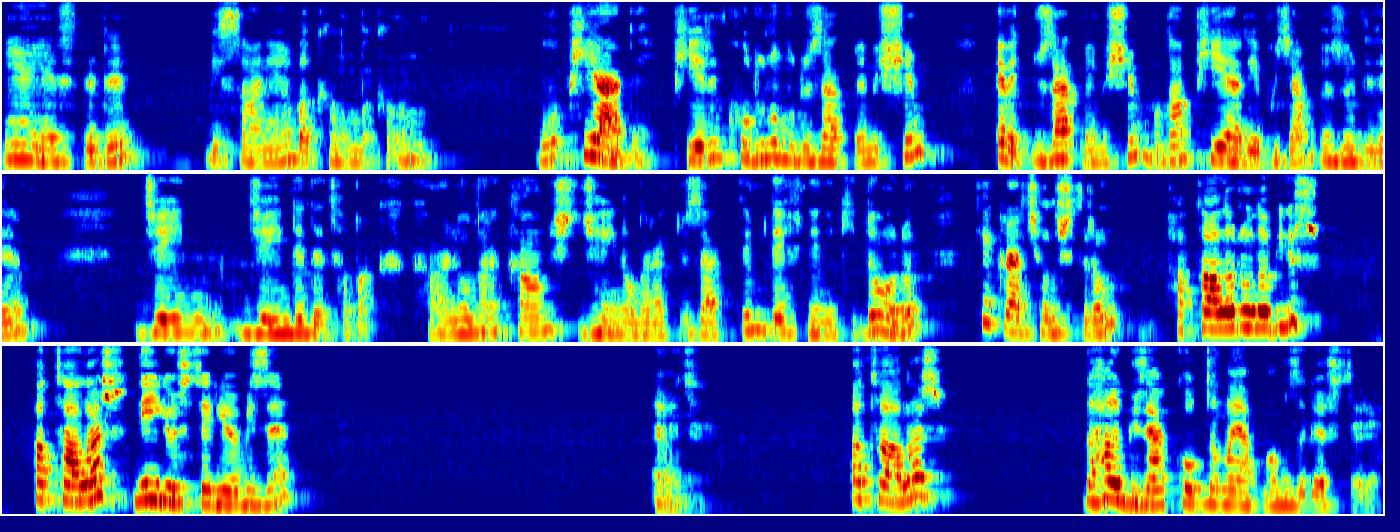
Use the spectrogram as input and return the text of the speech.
Niye yes dedi? Bir saniye bakalım bakalım. Bu Pierre'di. Pierre'in kodunu mu düzeltmemişim? Evet düzeltmemişim. Buradan Pierre yapacağım. Özür dilerim. Jane, Jane'de de tabak Carl olarak kalmış. Jane olarak düzelttim. Defne'ninki doğru. Tekrar çalıştıralım. Hatalar olabilir. Hatalar neyi gösteriyor bize? Evet. Hatalar daha güzel kodlama yapmamızı gösteriyor.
